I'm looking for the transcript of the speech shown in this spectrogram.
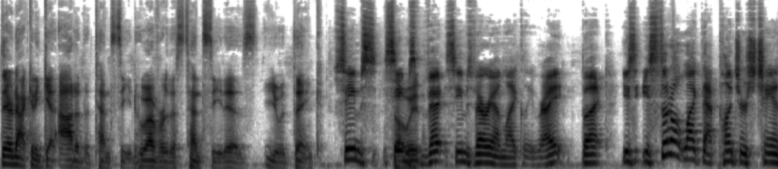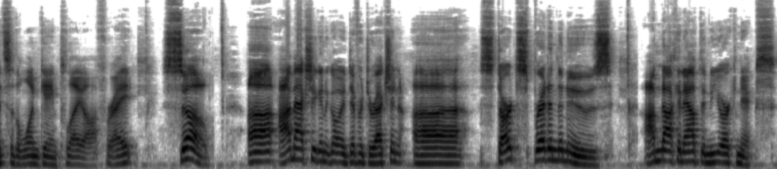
they're not going to get out of the 10th seed, whoever this 10th seed is. You would think seems seems so ve- seems very unlikely, right? But you you still don't like that puncher's chance of the one game playoff, right? So uh, I'm actually going to go in a different direction. Uh, start spreading the news. I'm knocking out the New York Knicks.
